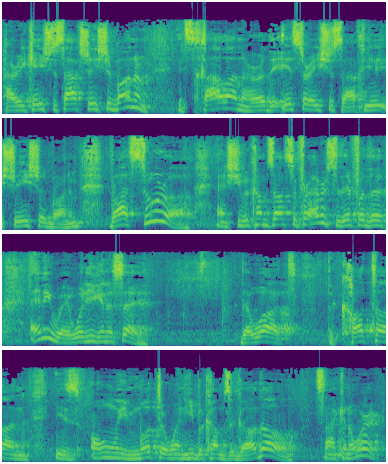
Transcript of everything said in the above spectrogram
Hari keishasach it's chal on her, the isra eishasach sheishabanim, v'asura, and she becomes asa forever, so therefore the, anyway, what are you going to say? That what the katan is only mutter when he becomes a gadol. It's not going to work.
